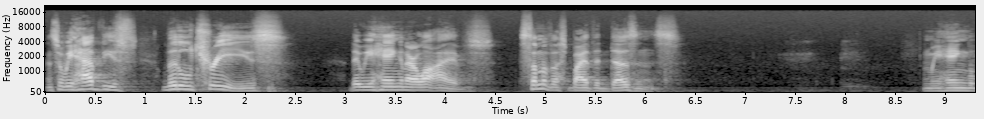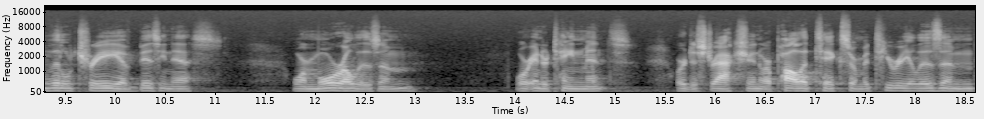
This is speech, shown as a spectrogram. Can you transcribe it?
And so we have these little trees that we hang in our lives some of us by the dozens and we hang the little tree of busyness or moralism or entertainment or distraction or politics or materialism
